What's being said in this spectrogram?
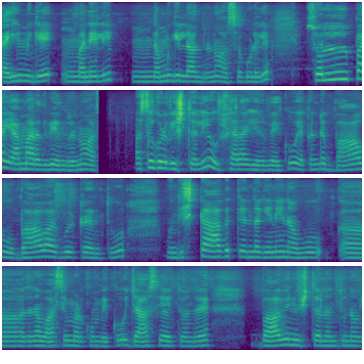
ಟೈಮಿಗೆ ಮನೇಲಿ ನಮಗಿಲ್ಲ ಅಂದ್ರೂ ಹಸುಗಳಿಗೆ ಸ್ವಲ್ಪ ಯಾಮಾರದ್ವಿ ಅಂದ್ರೂ ಹಸುಗಳ ವಿಷಯದಲ್ಲಿ ಹುಷಾರಾಗಿರಬೇಕು. ಯಾಕಂದರೆ ಬಾವು ಬಾವು ಆಗಿಬಿಟ್ರೆ ಅಂತೂ ಒಂದಿಷ್ಟ ಆಗುತ್ತೆ ಅಂದಾಗೇ ನಾವು ಅದನ್ನು ವಾಸಿ ಮಾಡ್ಕೊಬೇಕು. ಜಾಸ್ತಿ ಆಯಿತು ಅಂದರೆ ಬಾವಿನ ವಿಷಯದಲ್ಲಂತೂ ನಾವು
